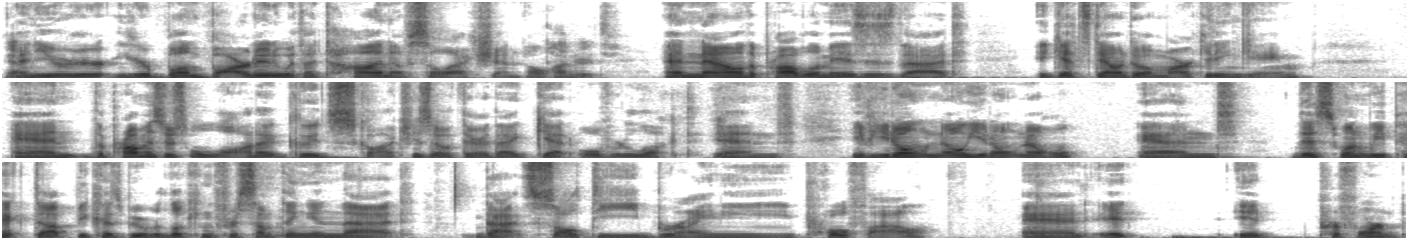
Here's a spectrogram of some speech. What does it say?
Yeah. and you're you're bombarded with a ton of selection. oh, hundreds. And now the problem is is that it gets down to a marketing game. And the problem is there's a lot of good scotches out there that get overlooked. Yeah. And if you don't know, you don't know. And this one we picked up because we were looking for something in that that salty, briny profile. And it it performed.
